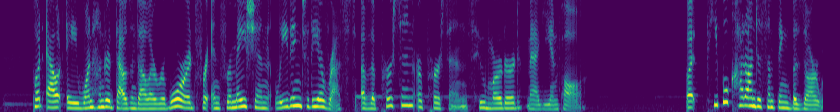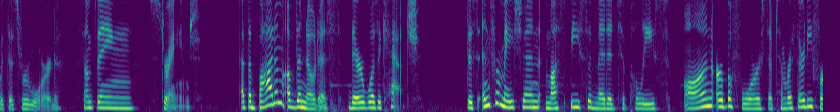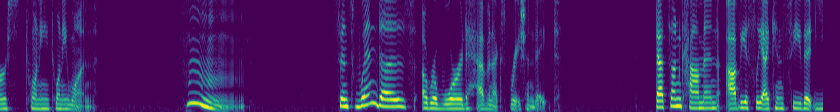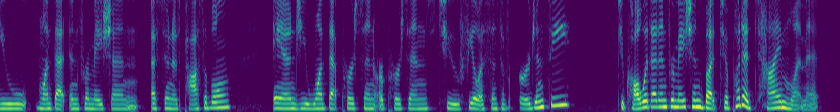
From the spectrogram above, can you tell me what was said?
put out a $100,000 reward for information leading to the arrest of the person or persons who murdered Maggie and Paul. But people caught on to something bizarre with this reward something strange. At the bottom of the notice, there was a catch. This information must be submitted to police on or before September 31st, 2021. Hmm. Since when does a reward have an expiration date? That's uncommon. Obviously, I can see that you want that information as soon as possible and you want that person or persons to feel a sense of urgency to call with that information, but to put a time limit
